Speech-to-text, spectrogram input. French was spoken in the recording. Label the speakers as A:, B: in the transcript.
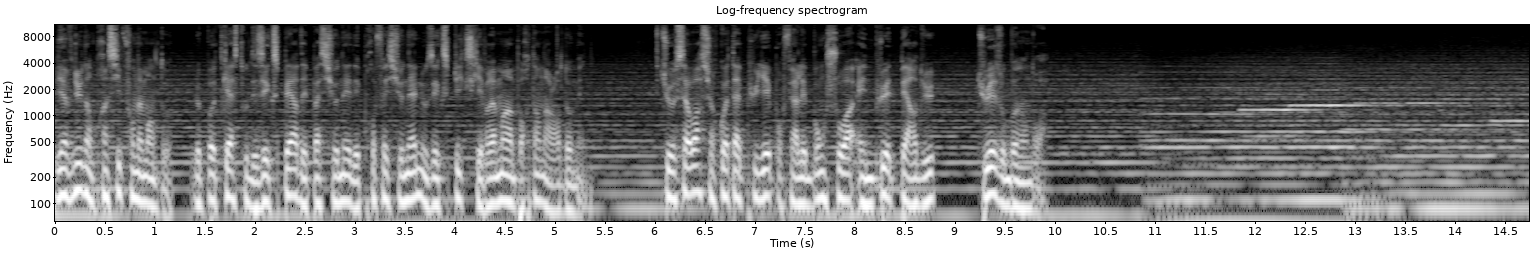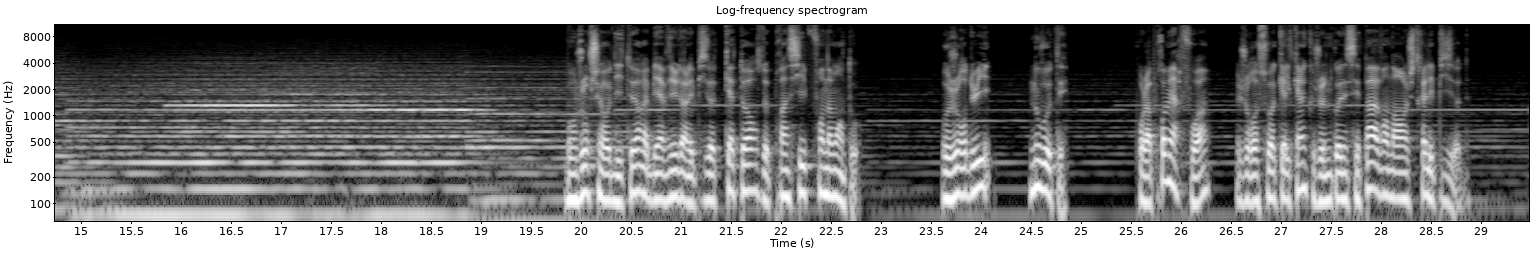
A: Bienvenue dans Principes fondamentaux, le podcast où des experts, des passionnés et des professionnels nous expliquent ce qui est vraiment important dans leur domaine. Si tu veux savoir sur quoi t'appuyer pour faire les bons choix et ne plus être perdu, tu es au bon endroit. Bonjour chers auditeurs et bienvenue dans l'épisode 14 de Principes fondamentaux. Aujourd'hui, nouveauté. Pour la première fois, je reçois quelqu'un que je ne connaissais pas avant d'enregistrer l'épisode.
